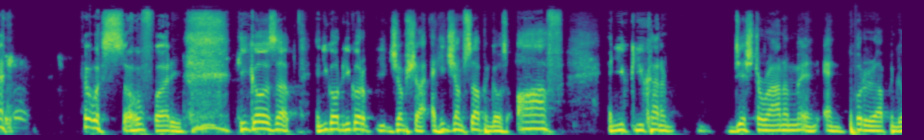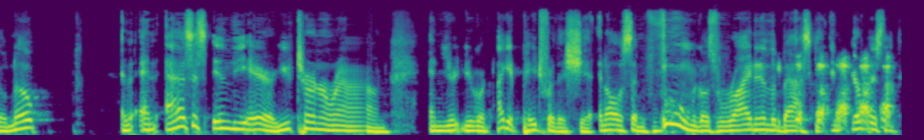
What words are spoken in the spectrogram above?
it was so funny. He goes up and you go to, you go to you jump shot and he jumps up and goes off and you, you kind of dished around him and, and put it up and go, nope. And, and as it's in the air, you turn around and you're, you're going, I get paid for this shit. And all of a sudden, boom, it goes right into the basket. And everybody's like,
